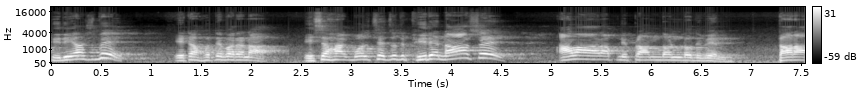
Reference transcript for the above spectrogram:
ফিরে আসবে? এটা হতে পারে না। ইসাহাক বলছে, যদি ফিরে না আসে, আমার আপনি প্রাণদণ্ড দিবেন। তারা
